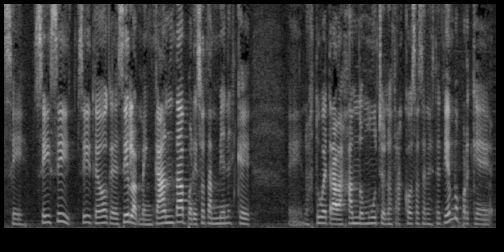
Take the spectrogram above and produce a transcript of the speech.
sí, sí, sí, sí, tengo que decirlo. Me encanta, por eso también es que eh, no estuve trabajando mucho en otras cosas en este tiempo, porque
